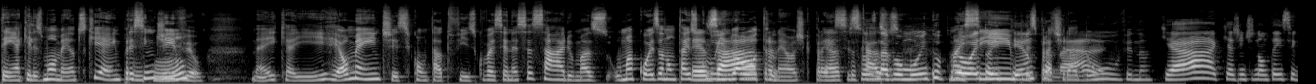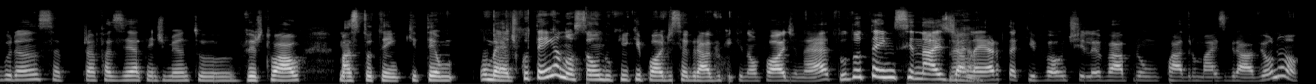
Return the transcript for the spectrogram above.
tem aqueles momentos que é imprescindível. Uhum né? E que aí realmente esse contato físico vai ser necessário, mas uma coisa não está excluindo Exato. a outra, né? Eu acho que para esses casos levam muito pro mais 880, simples para tirar né? dúvida, que ah, que a gente não tem segurança para fazer atendimento virtual, mas tu tem que ter um, o médico tem a noção do que, que pode ser grave e o que, que não pode, né? Tudo tem sinais de é. alerta que vão te levar para um quadro mais grave ou não.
